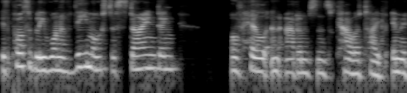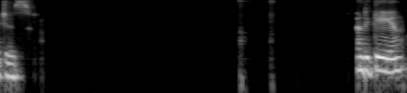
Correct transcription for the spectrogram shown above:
is possibly one of the most astounding of Hill and Adamson's calotype images. And again,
